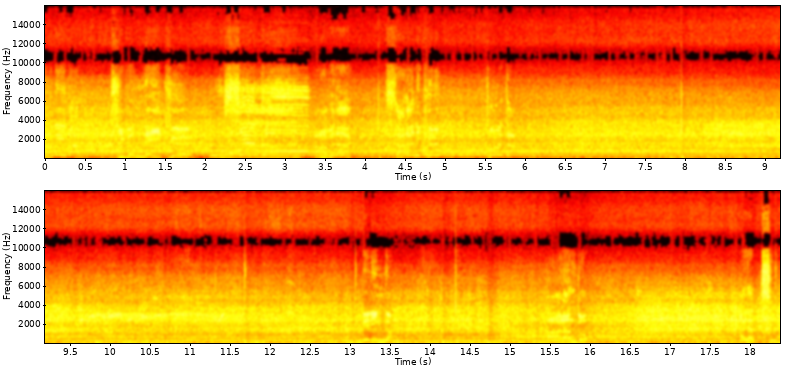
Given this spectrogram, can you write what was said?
あフリーだ。自分で行く。シュート危ないさらに来る止めたベリンガムアーランドアヤックスが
